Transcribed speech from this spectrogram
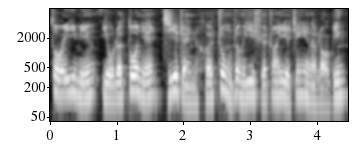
作为一名有着多年急诊和重症医学专业经验的老兵，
